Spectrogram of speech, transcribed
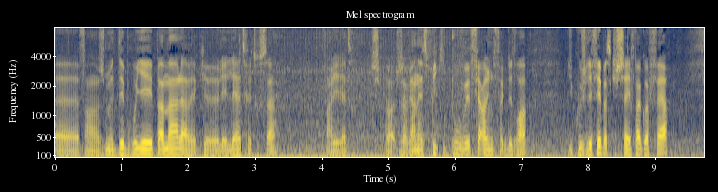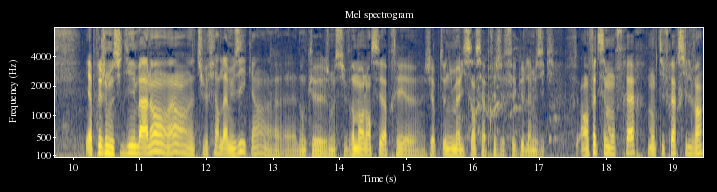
euh, Enfin, je me débrouillais pas mal avec euh, les lettres et tout ça. Enfin, les lettres, je sais pas. J'avais un esprit qui pouvait faire une fac de droit. Du coup, je l'ai fait parce que je savais pas quoi faire. Et après, je me suis dit, bah non, hein, tu veux faire de la musique. Hein. Euh, donc, euh, je me suis vraiment lancé après. euh, j'ai obtenu ma licence et après, j'ai fait que de la musique. En fait, c'est mon frère, mon petit frère Sylvain,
